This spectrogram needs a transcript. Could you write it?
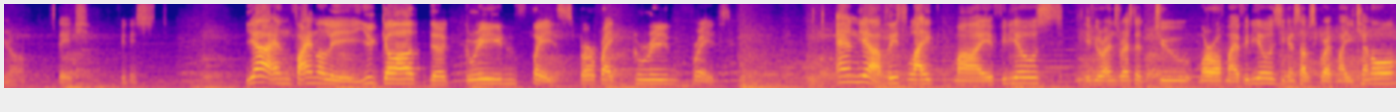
you know stage finished. Yeah and finally you got the green face perfect green face. And yeah please like my videos. If you're interested to more of my videos you can subscribe my channel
